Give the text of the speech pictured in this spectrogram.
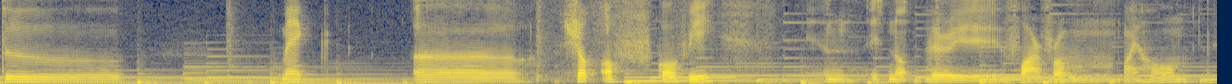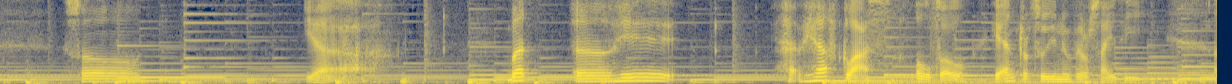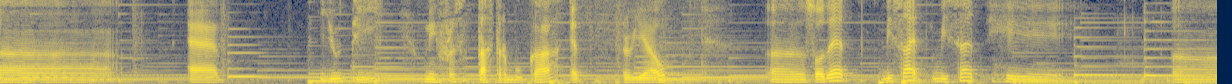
to make a shop of coffee it's not very far from my home. So yeah. But uh, he ha- he have class also. He entered to university uh, at UT Universitas Terbuka at Riau. Uh, so that beside beside he uh,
